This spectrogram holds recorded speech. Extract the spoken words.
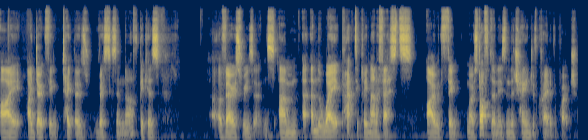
I i don't think take those risks enough because of various reasons. Um, and the way it practically manifests i would think most often is in the change of creative approach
